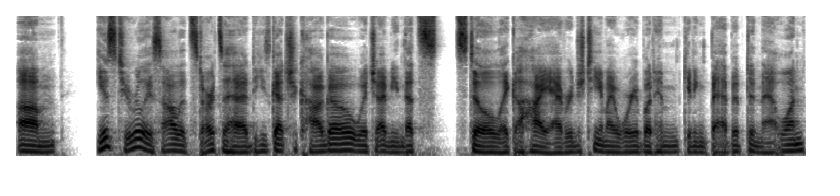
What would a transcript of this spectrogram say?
Um he has two really solid starts ahead. He's got Chicago, which I mean that's still like a high average team. I worry about him getting BABIPed in that one.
